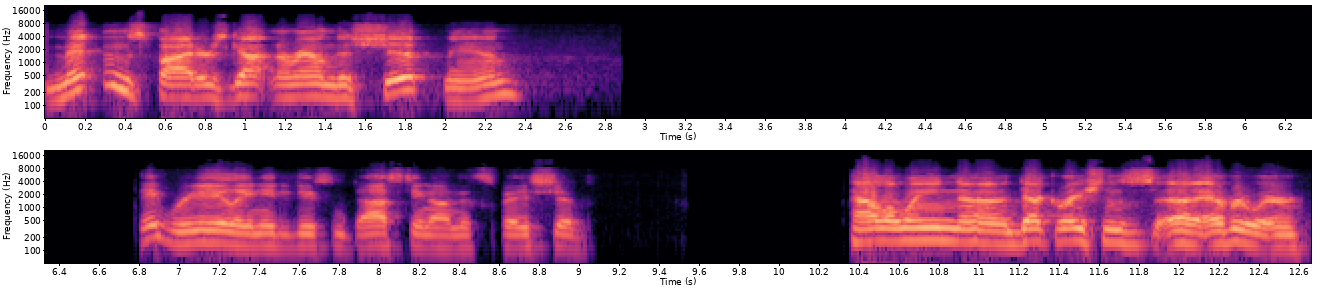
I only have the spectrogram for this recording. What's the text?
Mitten spider's gotten around this ship, man. They really need to do some dusting on this spaceship. Halloween uh, decorations uh, everywhere.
